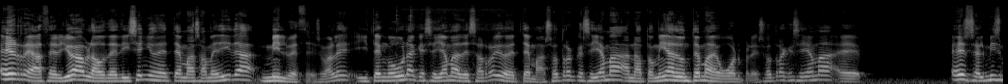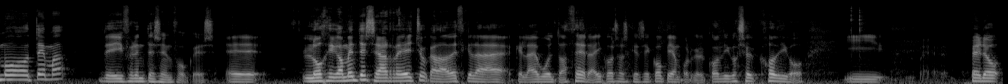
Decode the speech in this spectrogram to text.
es rehacer. Yo he hablado de diseño de temas a medida mil veces, ¿vale? Y tengo una que se llama desarrollo de temas, otra que se llama anatomía de un tema de WordPress, otra que se llama... eh, es el mismo tema de diferentes enfoques. Eh, lógicamente se ha rehecho cada vez que la, que la he vuelto a hacer. Hay cosas que se copian porque el código es el código. Y, pero,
